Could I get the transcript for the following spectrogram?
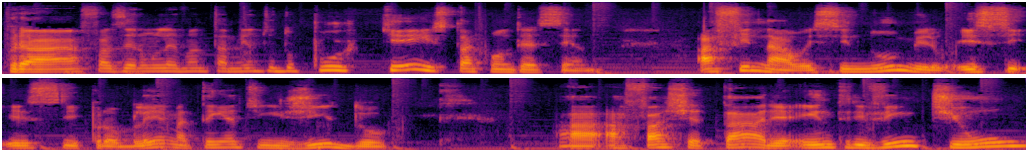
para fazer um levantamento do porquê isso está acontecendo. Afinal, esse número, esse, esse problema tem atingido a, a faixa etária entre 21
